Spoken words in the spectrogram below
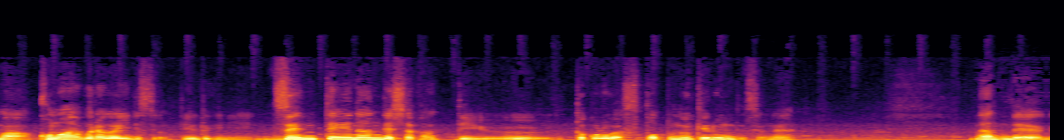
まあこの油がいいですよっていう時に前提何でしたかっていうところがスポッと抜けるんですよね。なんで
